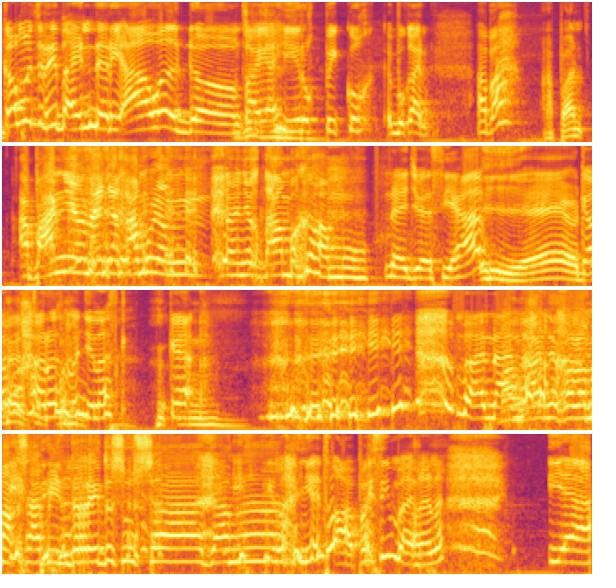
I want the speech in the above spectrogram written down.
Kamu ceritain dari awal dong Kayak hiruk pikuk eh, Bukan Apa? Apaan? Apaan yang nanya kamu yang nanya tambah kamu? Najwa siap Iya udah Kamu harus cepet. menjelaskan Kayak Mbak Nana Makanya kalau maksa pinter itu susah Jangan Istilahnya tuh apa sih Mbak Nana? Ya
